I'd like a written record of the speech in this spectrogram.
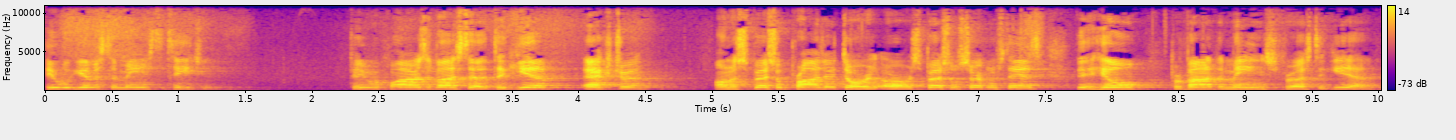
He will give us the means to teach it. If He requires of us to, to give extra on a special project or, or a special circumstance, then He'll provide the means for us to give,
